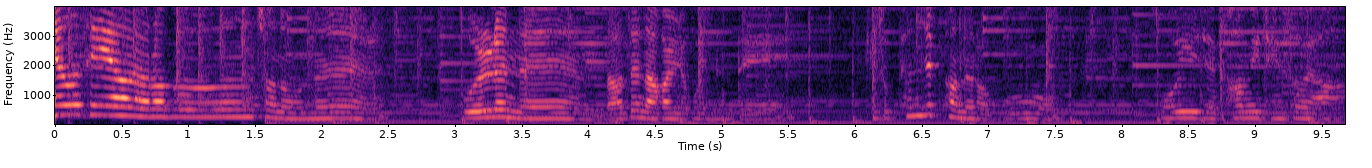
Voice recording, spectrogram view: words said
안녕하세요 여러분. 저는 오늘 원래는 낮에 나가려고 했는데 계속 편집하느라고 거의 이제 밤이 돼서야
